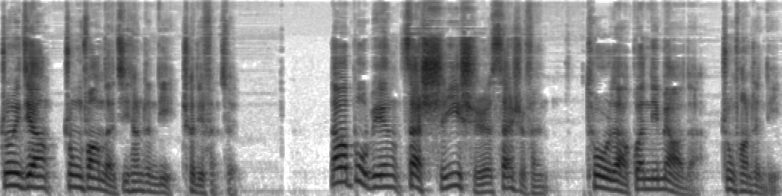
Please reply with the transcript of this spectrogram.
终于将中方的机枪阵地彻底粉碎。那么，步兵在十一时三十分突入到关帝庙的中方阵地，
